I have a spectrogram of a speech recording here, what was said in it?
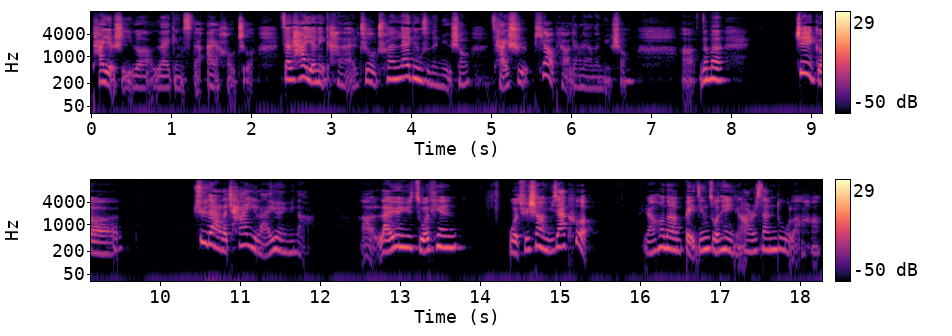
她也是一个 leggings 的爱好者，在她眼里看来，只有穿 leggings 的女生才是漂漂亮亮的女生，啊，那么这个巨大的差异来源于哪儿？啊，来源于昨天我去上瑜伽课，然后呢，北京昨天已经二十三度了哈。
